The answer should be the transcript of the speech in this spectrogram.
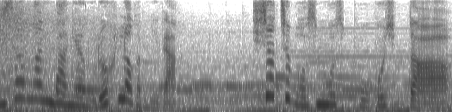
이상한 방향으로 흘러갑니다. 티셔츠 벗은 모습 보고 싶다.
